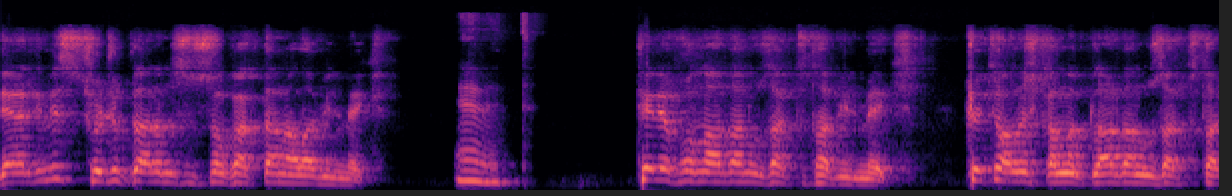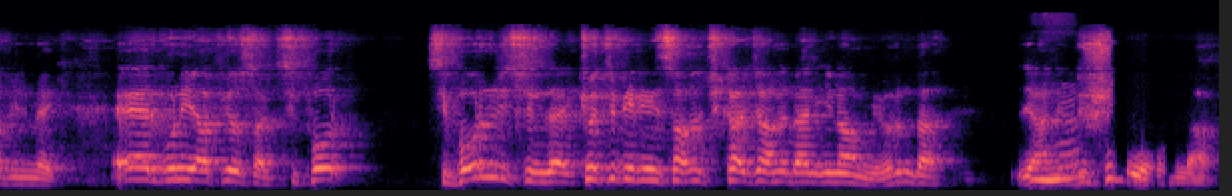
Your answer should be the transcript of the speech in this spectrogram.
derdimiz çocuklarımızı sokaktan alabilmek. Evet. telefonlardan uzak tutabilmek, kötü alışkanlıklardan uzak tutabilmek. Eğer bunu yapıyorsak spor sporun içinde kötü bir insanın çıkacağını ben inanmıyorum da yani Hı hı. düşünmüyorum da.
